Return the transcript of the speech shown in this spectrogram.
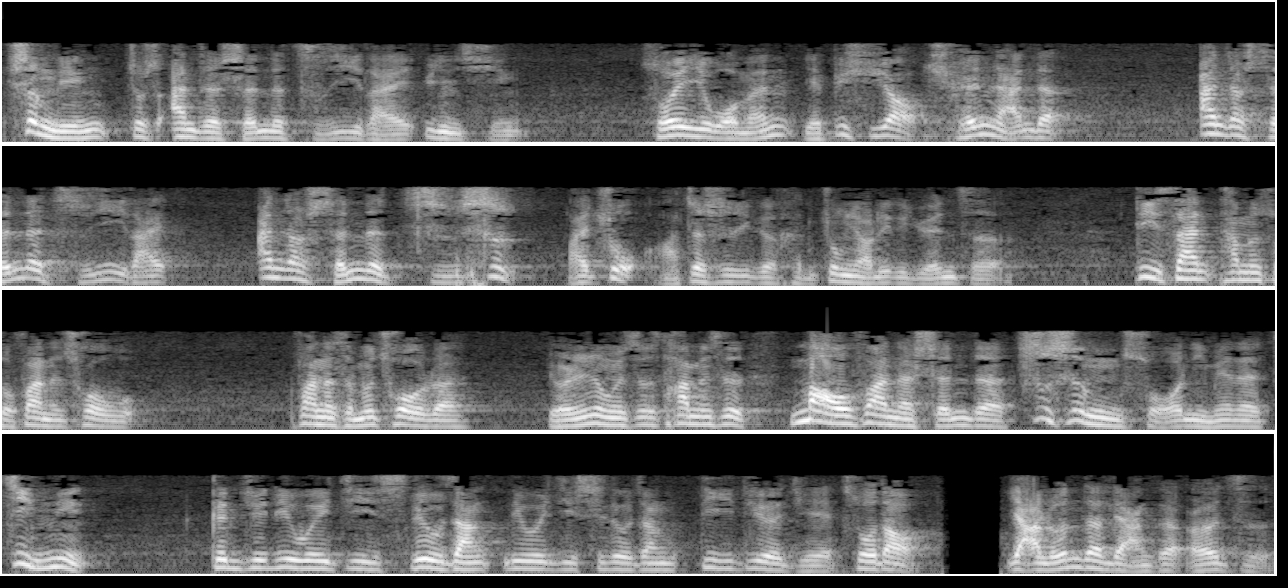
圣灵就是按照神的旨意来运行，所以我们也必须要全然的按照神的旨意来，按照神的指示来做啊，这是一个很重要的一个原则。第三，他们所犯的错误，犯了什么错误呢？有人认为是他们是冒犯了神的至圣所里面的禁令。根据利未记十六章，利未记十六章第一、第二节说到。亚伦的两个儿子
